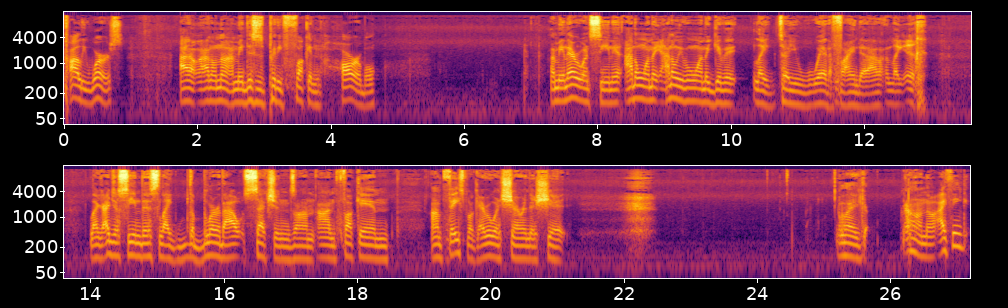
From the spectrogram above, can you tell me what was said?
probably worse. I don't, I don't know. I mean, this is pretty fucking horrible. I mean, everyone's seen it. I don't want to. I don't even want to give it like tell you where to find it. I don't like. Ugh. Like I just seen this like the blurred out sections on on fucking on Facebook. Everyone's sharing this shit. Like I don't know. I think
